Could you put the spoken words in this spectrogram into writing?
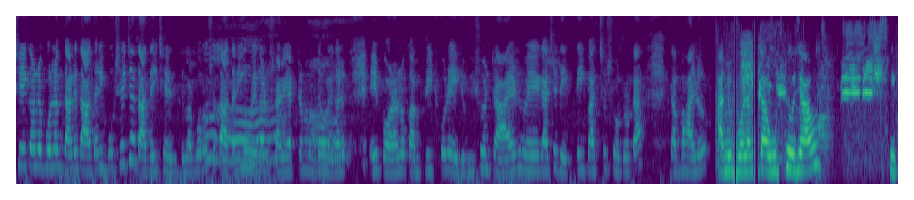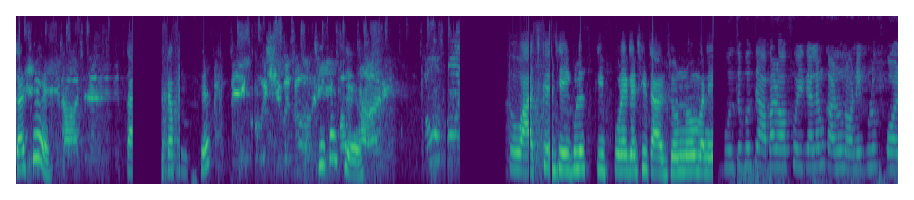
সেই কারণে বললাম তাহলে তাড়াতাড়ি বসে যা তাড়াতাড়ি ছেড়ে দিতে পারব। অবশ্য তাড়াতাড়িও হয়ে গেল সাড়ে আটটার মধ্যে হয়ে গেল। এই পড়ানো কমপ্লিট করে এই যে ভীষণ টায়ার্ড হয়ে গেছে দেখতেই পাচ্ছ ছোটোটা তা ভালো। আমি বললাম তা উঠেও যাও। ঠিক আছে? ঠিক আছে। তো আজকে যেইগুলো স্কিপ করে গেছি, তার জন্য মানে বলতে বলতে আবার অফ হয়ে গেলাম, কারণ অনেকগুলো কল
